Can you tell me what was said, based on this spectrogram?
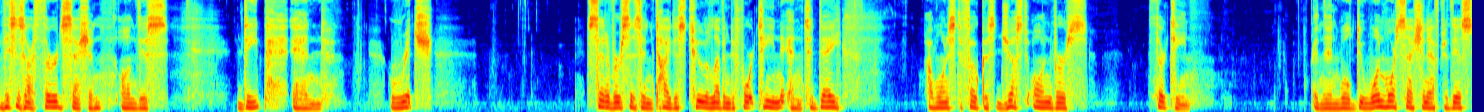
This is our third session on this deep and rich set of verses in Titus 2 11 to 14. And today I want us to focus just on verse 13. And then we'll do one more session after this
